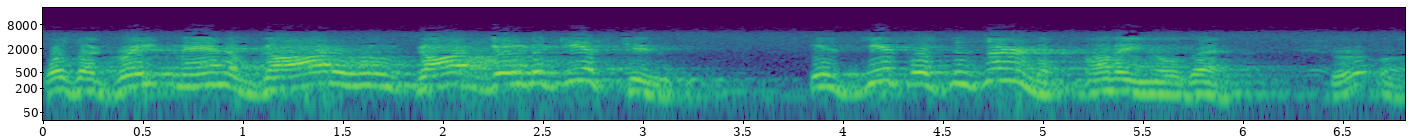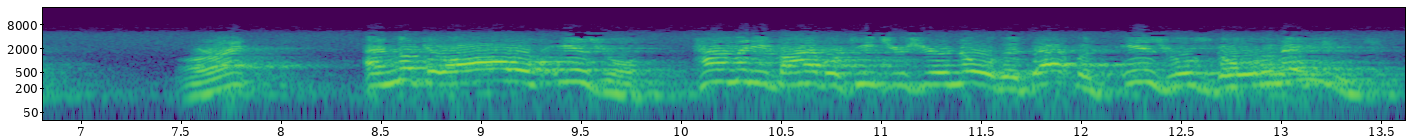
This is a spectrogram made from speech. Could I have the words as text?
was a great man of God who God gave a gift to. His gift was discernment. How many knows that? Sure it was. All right? And look at all of Israel. How many Bible teachers here know that that was Israel's golden age?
